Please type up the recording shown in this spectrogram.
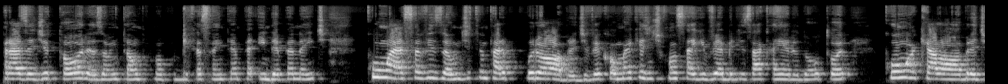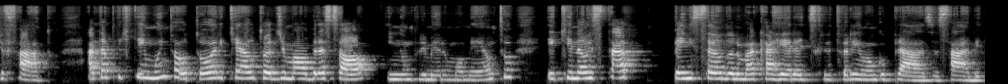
para as editoras ou então para uma publicação independente com essa visão de tentar por obra, de ver como é que a gente consegue viabilizar a carreira do autor com aquela obra de fato. Até porque tem muito autor que é autor de uma obra só em um primeiro momento e que não está pensando numa carreira de escritor em longo prazo, sabe?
